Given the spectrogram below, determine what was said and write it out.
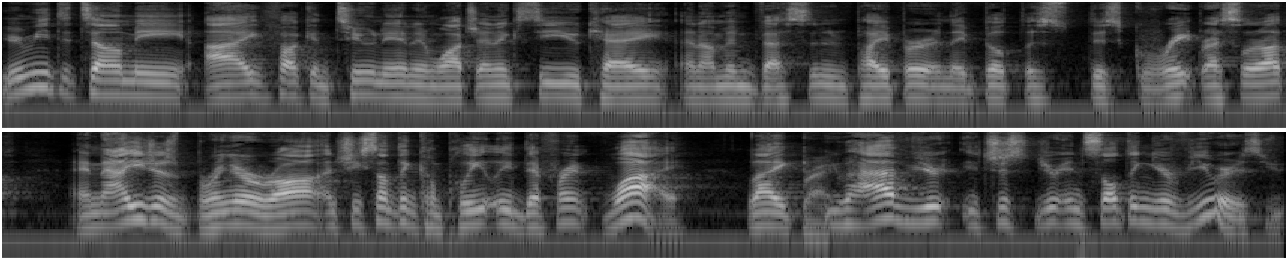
you're mean to tell me I fucking tune in and watch NXT UK and I'm invested in Piper and they built this this great wrestler up, and now you just bring her Raw and she's something completely different. Why? Like Right. you have your, it's just you're insulting your viewers. You,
